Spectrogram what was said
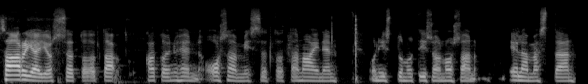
sarja, jossa tota, katoin yhden osan, missä tota, nainen on istunut ison osan elämästään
